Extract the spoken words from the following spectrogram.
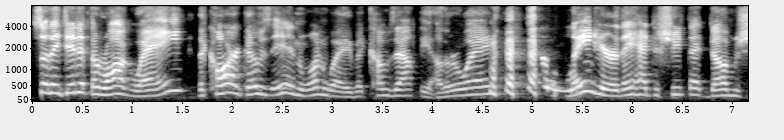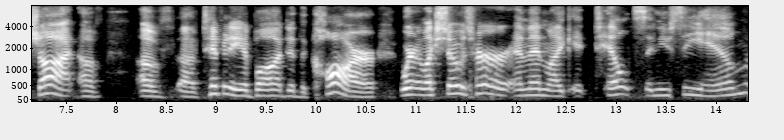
So they did it the wrong way. The car goes in one way but comes out the other way. so later they had to shoot that dumb shot of of uh, Tiffany and Bond in the car where it like shows her and then like it tilts and you see him.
